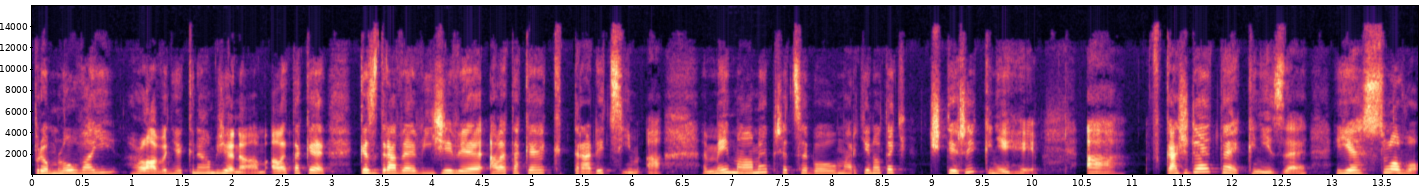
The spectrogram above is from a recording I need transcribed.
promlouvají hlavně k nám ženám, ale také ke zdravé výživě, ale také k tradicím. A my máme před sebou, Martino, teď čtyři knihy a v každé té knize je slovo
